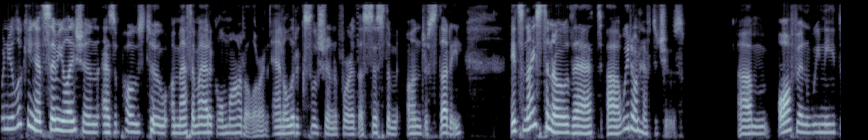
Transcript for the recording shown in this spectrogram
When you're looking at simulation as opposed to a mathematical model or an analytic solution for the system under study, it's nice to know that uh, we don't have to choose. Um, often we need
